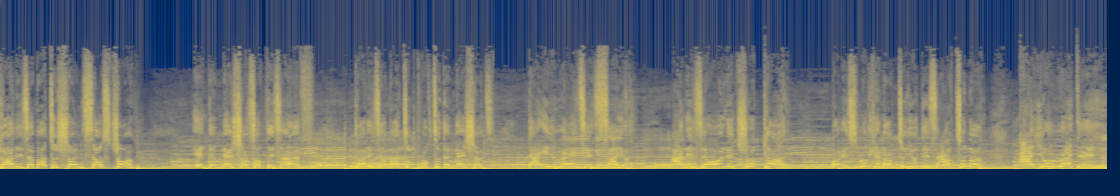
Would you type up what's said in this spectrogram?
God is about to show himself strong in the nations of this earth. God is about to prove to the nations that he reigns in Zion and is the only true God. But he's looking up to you this afternoon. Are you ready?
